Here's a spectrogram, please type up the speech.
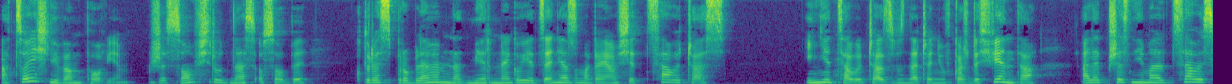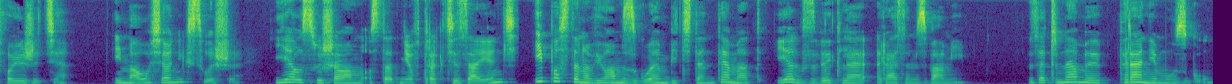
A co jeśli Wam powiem, że są wśród nas osoby, które z problemem nadmiernego jedzenia zmagają się cały czas. I nie cały czas w znaczeniu w każde święta, ale przez niemal całe swoje życie. I mało się o nich słyszy. Ja usłyszałam ostatnio w trakcie zajęć i postanowiłam zgłębić ten temat, jak zwykle razem z Wami. Zaczynamy pranie mózgu.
